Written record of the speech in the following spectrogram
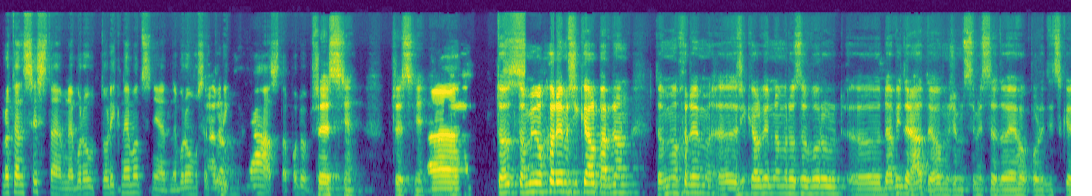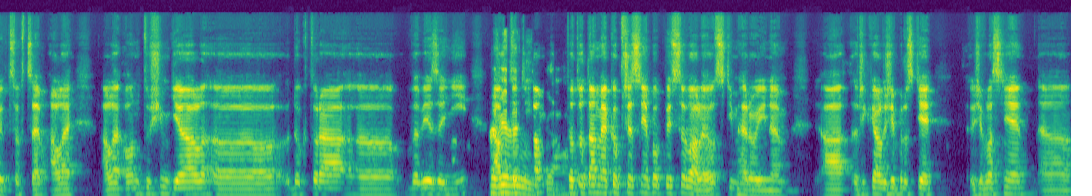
pro ten systém, nebudou tolik nemocnět, nebudou muset ano. tolik krást a podobně. Přesně, přesně. Uh, to, to mimochodem říkal, pardon, to mimochodem eh, říkal v jednom rozhovoru eh, David Rád, jo, můžeme si myslet do jeho politické, co chcem, ale, ale on tuším dělal uh, doktora uh, ve vězení a vězení, toto, tam, toto tam jako přesně popisoval, jo, s tím heroinem a říkal, že prostě, že vlastně uh,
